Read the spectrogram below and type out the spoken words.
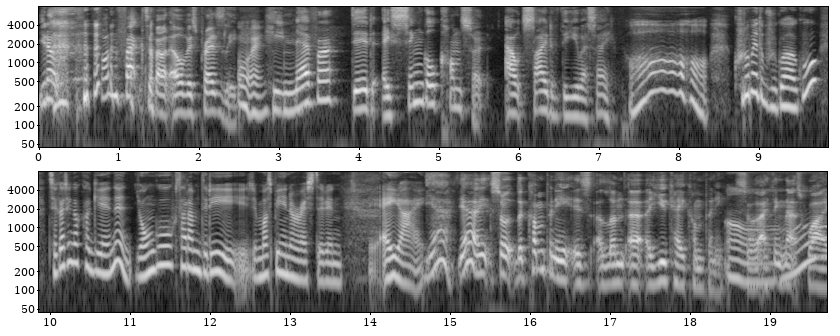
You know, fun fact about Elvis Presley, 왜? he never did a single concert outside of the USA. 아, 그럼에도 불구하고 제가 생각하기에는 영국 사람들이 이제 must be interested in AI. Yeah, yeah. So the company is a, Lon- uh, a UK company. So I think that's why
